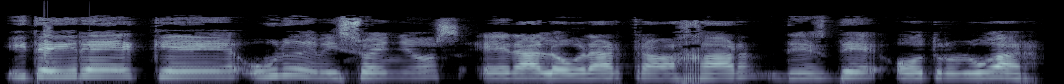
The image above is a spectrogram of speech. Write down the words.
Y te diré que uno de mis sueños era lograr trabajar desde otro lugar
